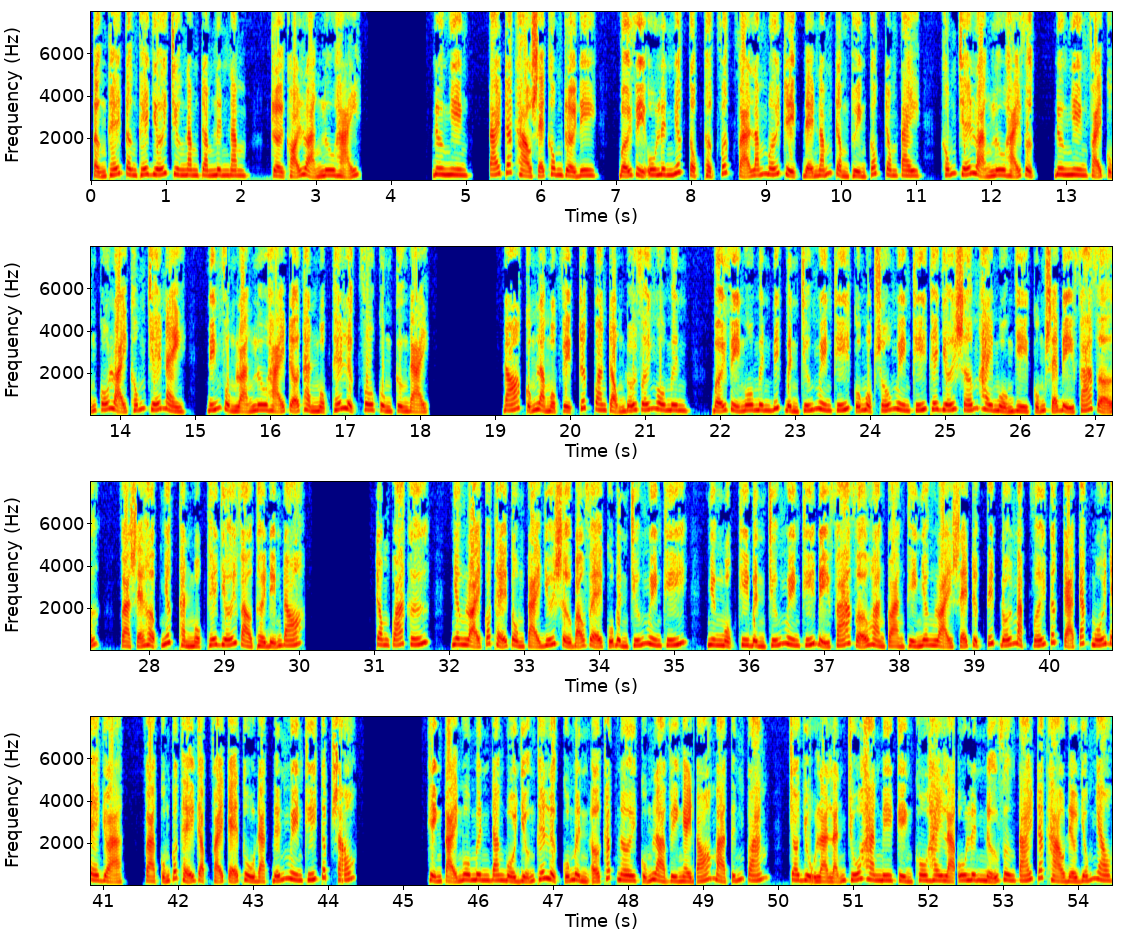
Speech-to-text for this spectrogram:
tận thế tân thế giới chương năm trăm linh năm, rời khỏi loạn lưu hải. Đương nhiên, tái trác hào sẽ không rời đi, bởi vì u linh nhất tộc thật vất vả lắm mới triệt để nắm trầm thuyền cốc trong tay, khống chế loạn lưu hải vực. Đương nhiên phải củng cố loại khống chế này, biến vùng loạn lưu hải trở thành một thế lực vô cùng cường đại. Đó cũng là một việc rất quan trọng đối với ngô minh, bởi vì ngô minh biết bình chướng nguyên khí của một số nguyên khí thế giới sớm hay muộn gì cũng sẽ bị phá vỡ và sẽ hợp nhất thành một thế giới vào thời điểm đó. Trong quá khứ, nhân loại có thể tồn tại dưới sự bảo vệ của bình chướng nguyên khí, nhưng một khi bình chướng nguyên khí bị phá vỡ hoàn toàn thì nhân loại sẽ trực tiếp đối mặt với tất cả các mối đe dọa, và cũng có thể gặp phải kẻ thù đạt đến nguyên khí cấp sáu. Hiện tại ngô minh đang bồi dưỡng thế lực của mình ở khắp nơi cũng là vì ngày đó mà tính toán, cho dù là lãnh chúa han mi kiền khô hay là u linh nữ vương tái trắc hào đều giống nhau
